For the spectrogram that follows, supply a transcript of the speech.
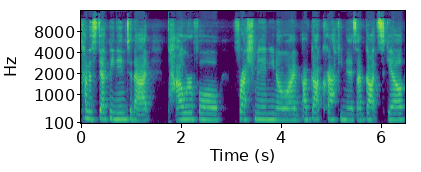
kind of stepping into that powerful freshman, you know, I've, I've got craftiness, I've got skill.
